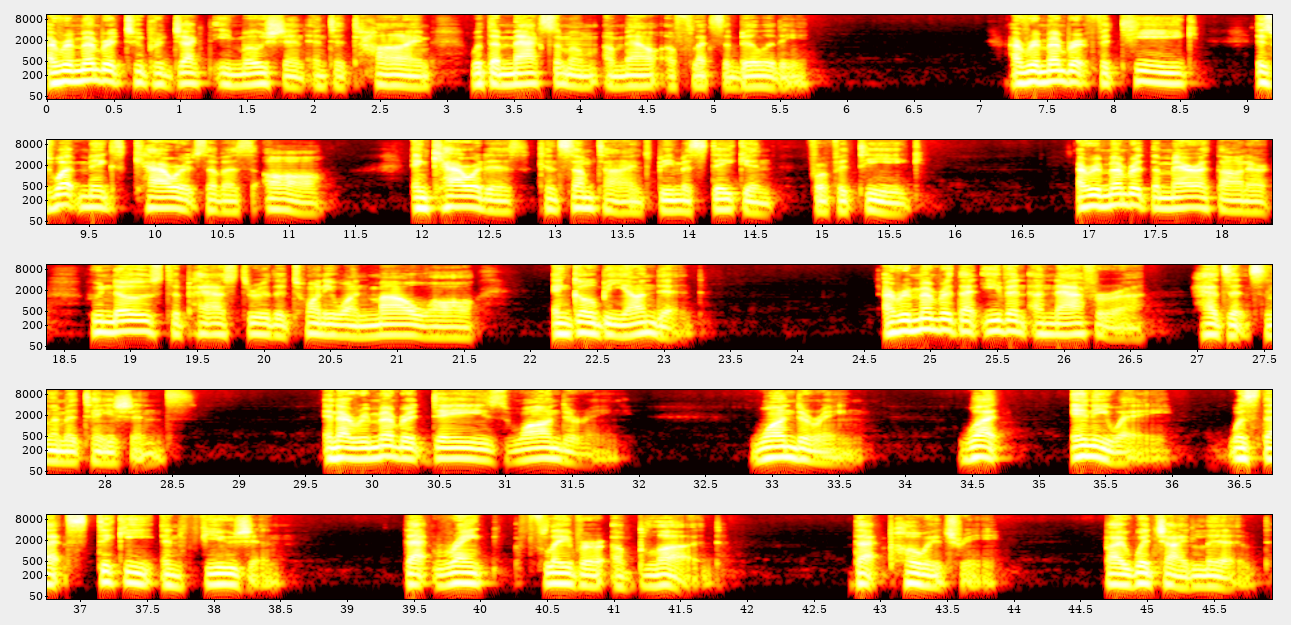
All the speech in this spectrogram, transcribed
I remembered to project emotion into time with the maximum amount of flexibility. I remembered fatigue is what makes cowards of us all, and cowardice can sometimes be mistaken for fatigue. I remembered the marathoner who knows to pass through the 21 mile wall and go beyond it. I remembered that even anaphora has its limitations. And I remembered days wandering, wondering what, anyway, was that sticky infusion, that rank flavor of blood, that poetry by which I lived.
